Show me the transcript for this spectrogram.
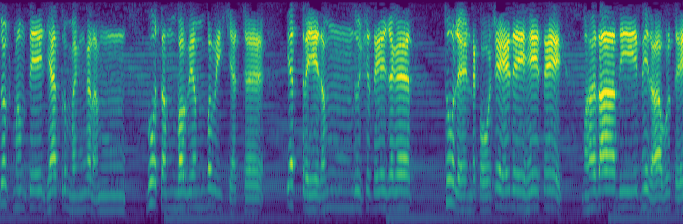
सूक्ष्मम् ते ध्यातृमङ्गलम् भूतम् भव्यम् भविष्यच्च यत्रेदम् दृश्यते जगत् स्थूलेण्डकोशे देहे ते महदादिभिरावृते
